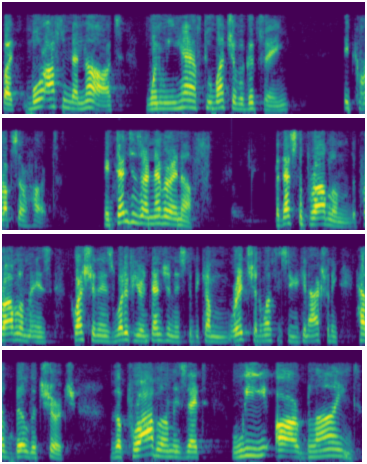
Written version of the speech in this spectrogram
But more often than not, when we have too much of a good thing, it corrupts our heart. Intentions are never enough. But that's the problem. The problem is, the question is, what if your intention is to become rich and wealthy so you can actually help build a church? The problem is that we are blind.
